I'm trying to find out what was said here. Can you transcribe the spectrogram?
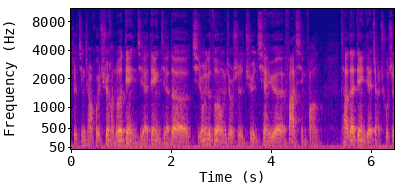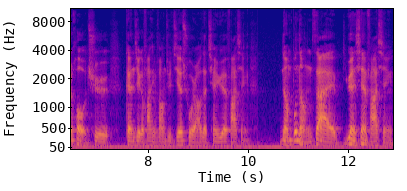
就经常会去很多的电影节。电影节的其中一个作用就是去签约发行方。他在电影节展出之后，去跟这个发行方去接触，然后再签约发行。能不能在院线发行，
